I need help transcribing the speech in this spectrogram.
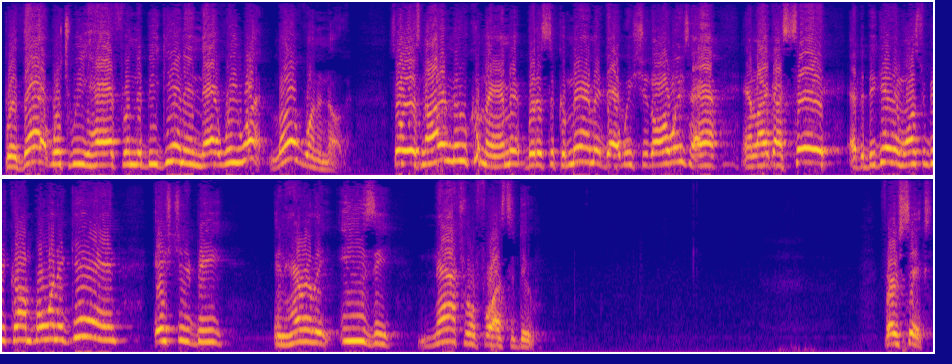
but that which we had from the beginning, that we what? Love one another. So it's not a new commandment, but it's a commandment that we should always have. And like I said at the beginning, once we become born again, it should be inherently easy, natural for us to do. Verse 6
